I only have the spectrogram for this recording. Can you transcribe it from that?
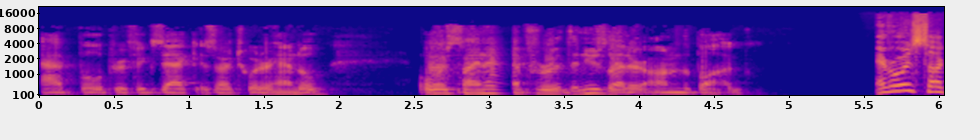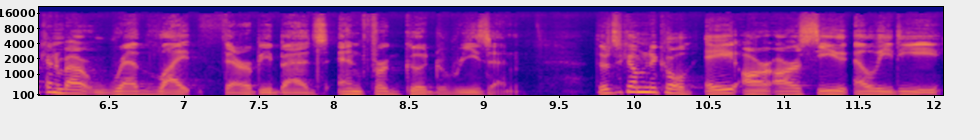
at bulletproofexec is our Twitter handle, or sign up for the newsletter on the blog. Everyone's talking about red light therapy beds, and for good reason. There's a company called ARRC LED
